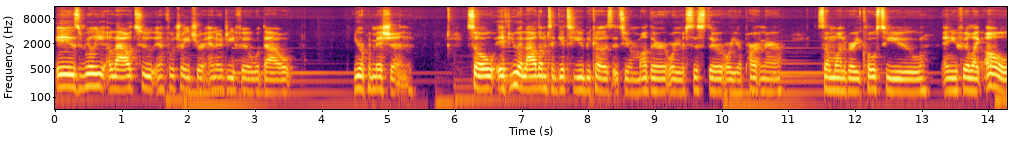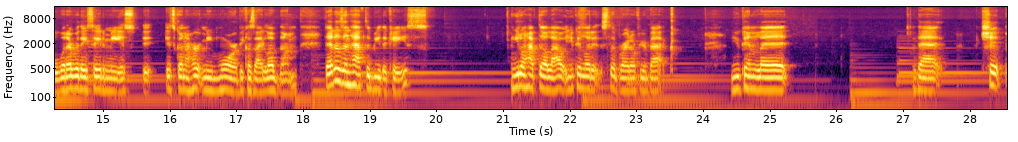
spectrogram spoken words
is really allowed to infiltrate your energy field without your permission. So if you allow them to get to you because it's your mother or your sister or your partner, someone very close to you, and you feel like, oh, whatever they say to me is it, it's to hurt me more because I love them. That doesn't have to be the case. You don't have to allow it. You can let it slip right off your back. You can let that chip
